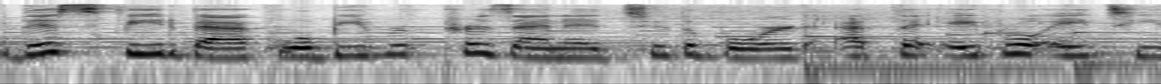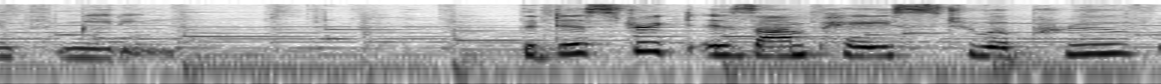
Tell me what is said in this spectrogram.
This feedback will be presented to the board at the April 18th meeting. The district is on pace to approve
